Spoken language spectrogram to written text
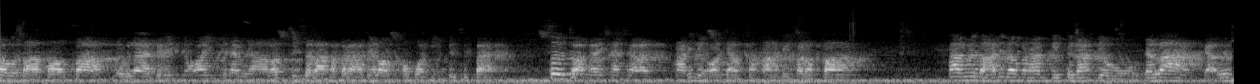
ต้องสาพอทราบเหลือเวลาเป็นเล็กน้อยจะได้เวลารถอิสลาธรรมดาที่รอขบวนที่48ซึ่งจอดในชาชาทางที่หนึ่งออกจากสถานีขนมปางถ้าผู้โดยสาที่เรามาทำกิจรรมอยู่ด้านล่างกับเรื่อง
